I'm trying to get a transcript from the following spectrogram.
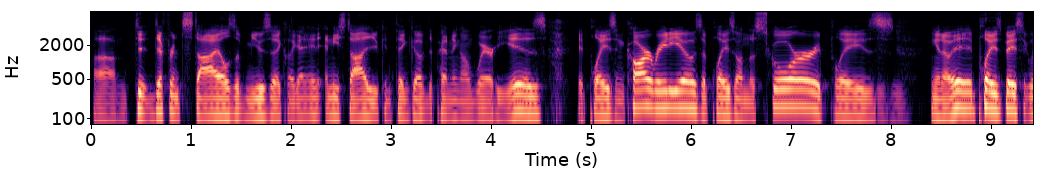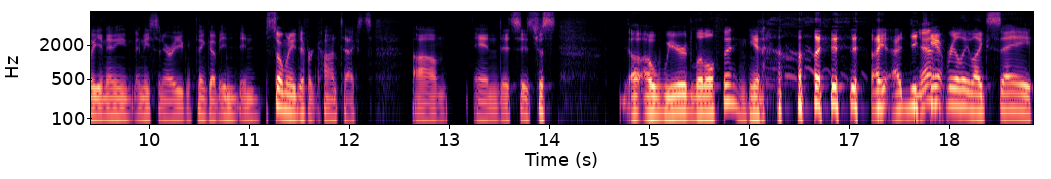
Um, di different styles of music, like any, any style you can think of, depending on where he is. It plays in car radios. It plays on the score. It plays Mhm. you know, it, it plays basically in any any scenario you can think of in, in so many different contexts. Um, and it's it's just a, a weird little thing, you know. I, I, you Yeah. can't really like say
